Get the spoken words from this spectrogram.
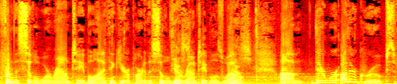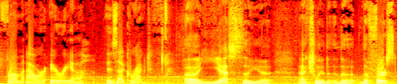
from the Civil War Roundtable, and I think you're a part of the Civil Yes. War Roundtable as well. Yes. Um, there were other groups from our area. Is that correct? Uh, yes, the uh, actually the, the the first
